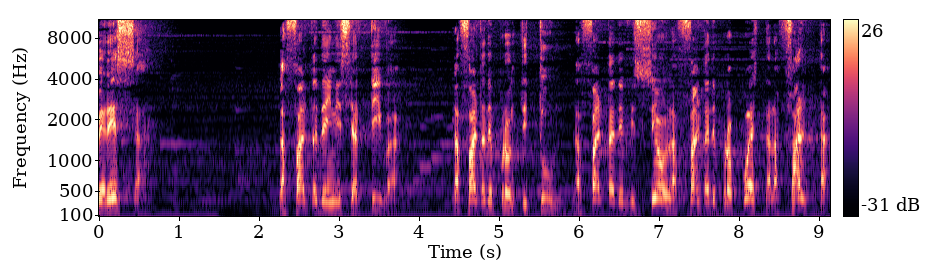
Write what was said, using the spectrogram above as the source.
Pereza, la falta de iniciativa, la falta de prontitud, la falta de visión, la falta de propuesta, la falta,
